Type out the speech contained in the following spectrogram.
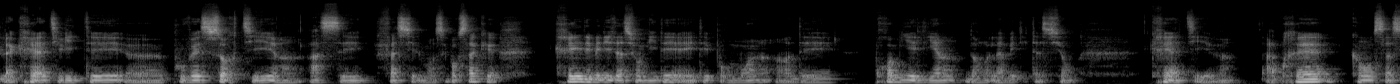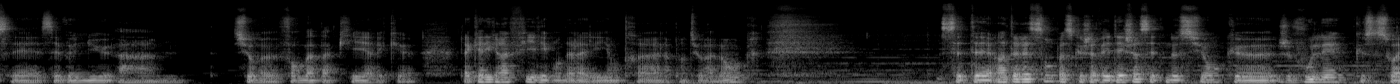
la créativité euh, pouvait sortir assez facilement. C'est pour ça que créer des méditations guidées a été pour moi un des premiers liens dans la méditation créative. Après, quand ça s'est venu sur euh, format papier avec euh, la calligraphie les mandalas entre la peinture à l'encre, c'était intéressant parce que j'avais déjà cette notion que je voulais que ce soit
